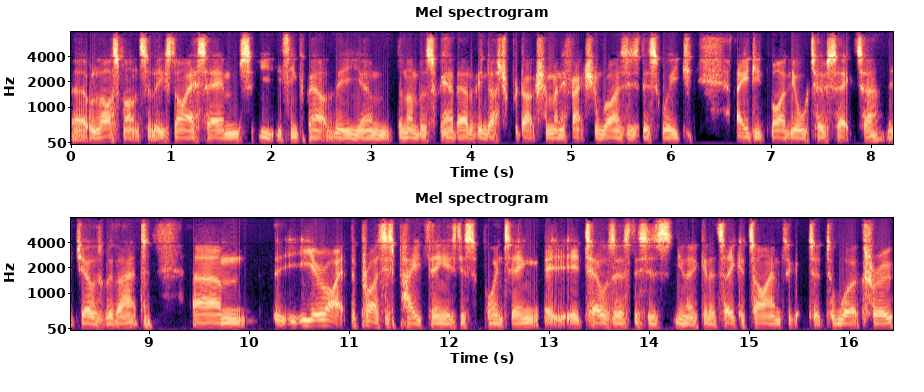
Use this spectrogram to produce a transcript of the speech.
uh, last month's at least ISMs. You, you think about the um, the numbers we had out of industrial production, manufacturing rises this week, aided by the auto sector that gels with that. Um, you're right. The prices paid thing is disappointing. It, it tells us this is, you know, going to take a time to, to, to, work through.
